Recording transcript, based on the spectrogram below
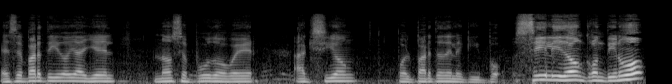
ese partido y ayer no se pudo ver acción por parte del equipo. Silidón continuó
